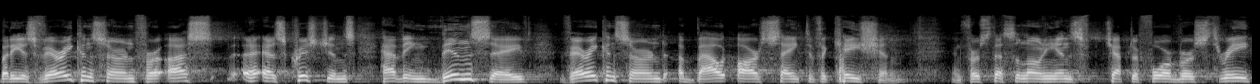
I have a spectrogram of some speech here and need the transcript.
But he is very concerned for us uh, as Christians, having been saved, very concerned about our sanctification. In 1 Thessalonians chapter 4 verse 3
